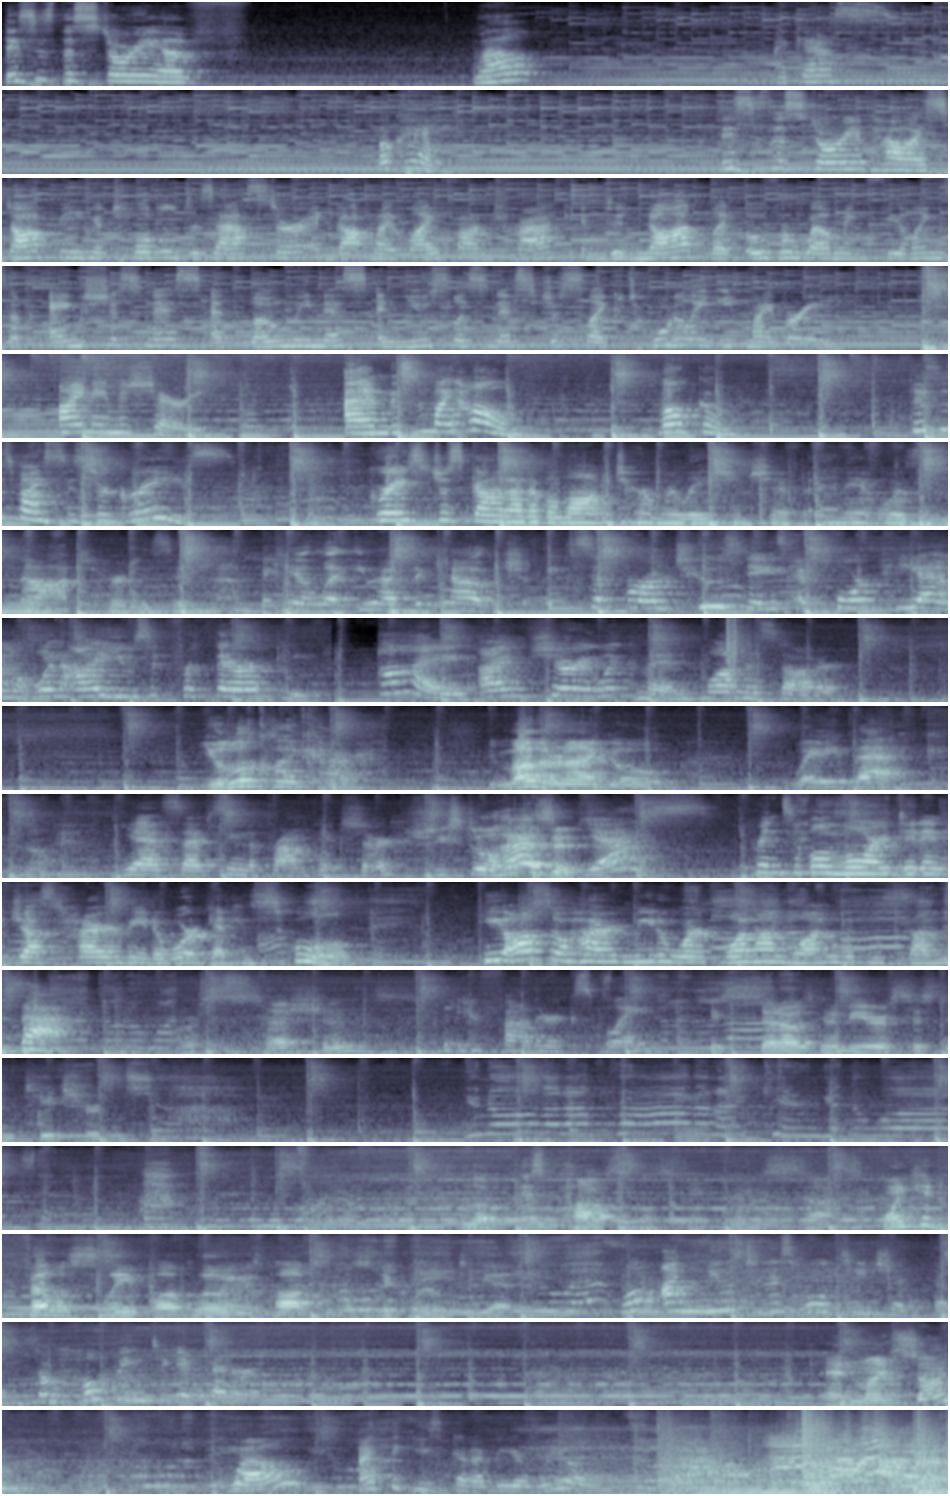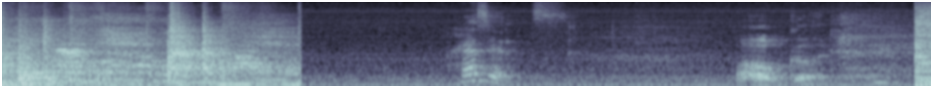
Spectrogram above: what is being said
This is the story of. Well, I guess. Okay. This is the story of how I stopped being a total disaster and got my life on track and did not let overwhelming feelings of anxiousness and loneliness and uselessness just like totally eat my brain. My name is Sherry, and this is my home. Welcome. This is my sister Grace. Grace just got out of a long term relationship, and it was not her decision. I can't let you have the couch. Except for on Tuesdays at 4 p.m. when I use it for therapy. Hi, I'm Sherry Wickman, Wanda's daughter. You look like her. Your mother and I go way back, you know? Yes, I've seen the prom picture. She still has it. Yes. Principal Moore didn't just hire me to work at his school. He also hired me to work one on one with his son Zach. Or sessions? Did your father explain? He said I was going to be your assistant teacher. Look, this popsicle stick thing sucks. One kid fell asleep while gluing his popsicle stick roof together. Well, I'm new to this whole teaching thing, so I'm hoping to get better. And my son? Well, I think he's gonna be a real good.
